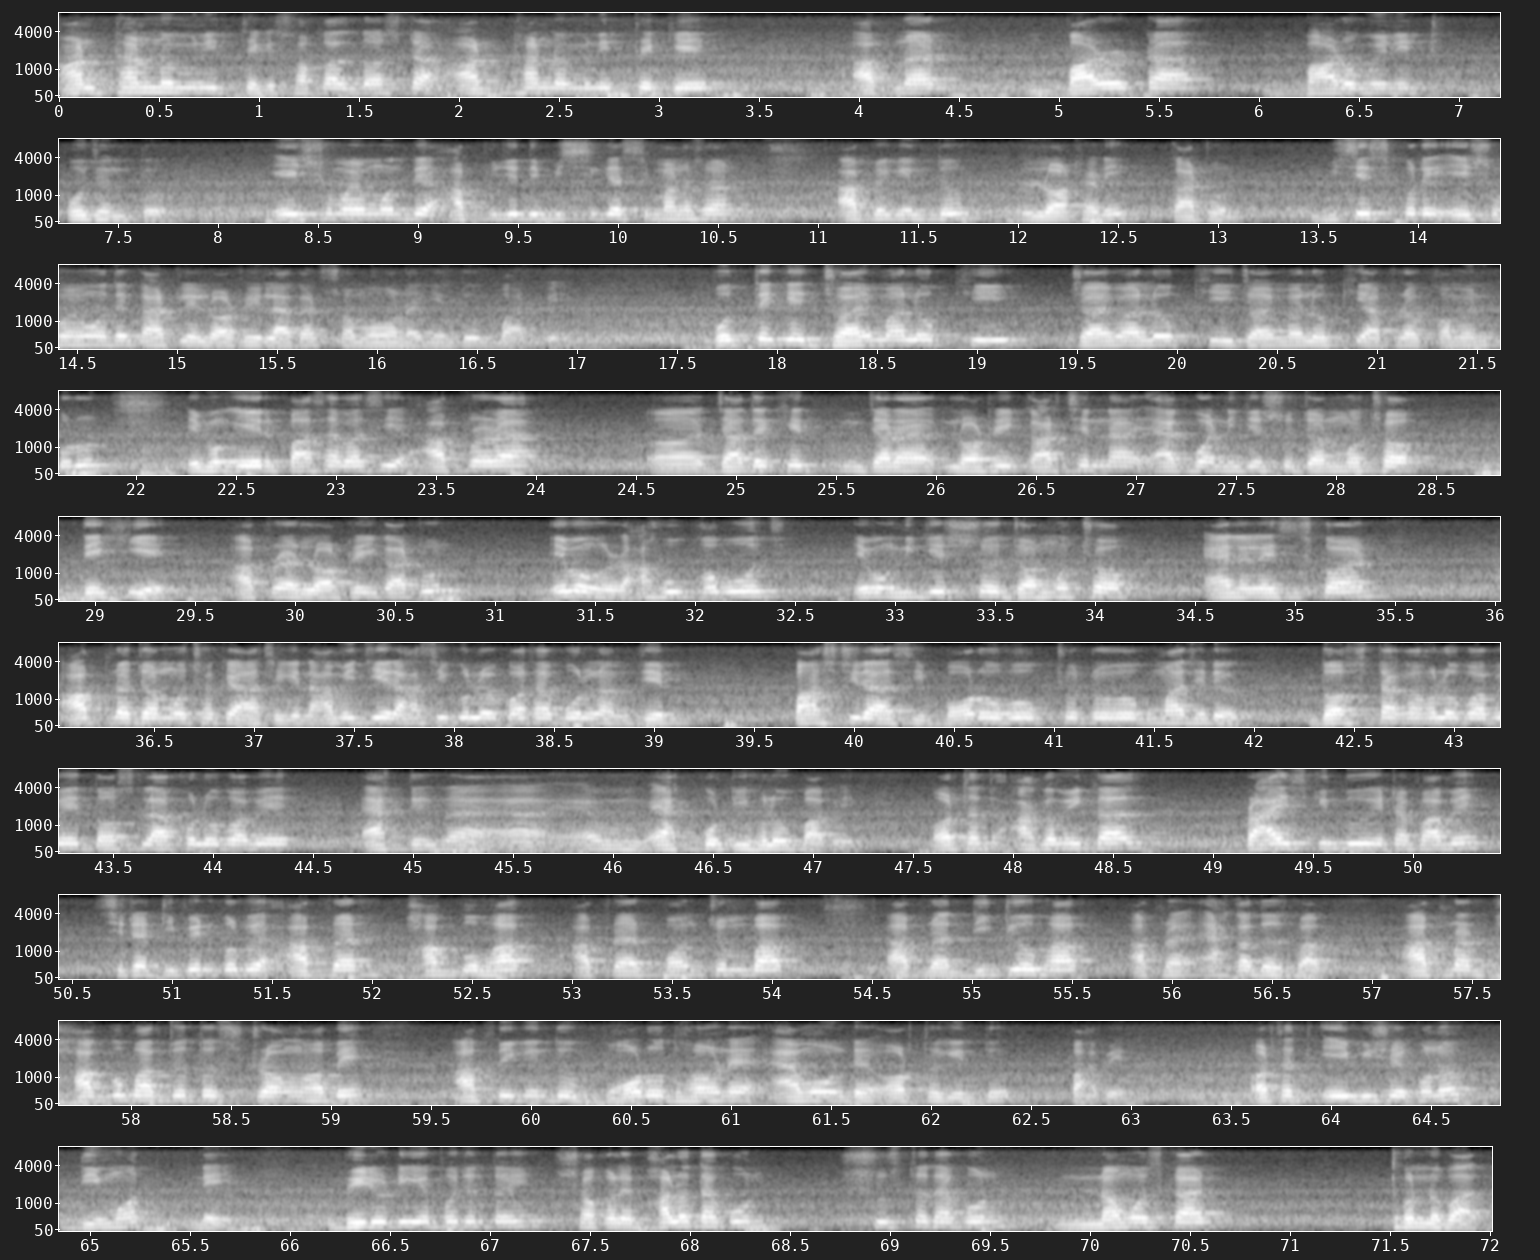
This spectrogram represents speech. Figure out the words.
আটান্ন মিনিট থেকে, সকাল দশটা আটান্ন মিনিট থেকে আপনার বারোটা বারো মিনিট পর্যন্ত। এই সময়ের মধ্যে আপনি যদি রাশির মানুষ হন, আপনি কিন্তু লটারি কাটুন। বিশেষ করে এই সময়ের মধ্যে কাটলে লটারি লাগার সম্ভাবনা কিন্তু বাড়বে। প্রত্যেকে জয় মা লক্ষ্মী, জয় মা লক্ষ্মী, জয় মা লক্ষ্মী আপনারা কমেন্ট করুন এবং এর পাশাপাশি আপনারা যাদের ক্ষেত্রে যারা লটারি কাটছেন না, একবার নিজস্ব জন্মছক দেখিয়ে আপনারা লটারি কাটুন এবং রাহু কবচ এবং নিজস্ব জন্মছক অ্যানালাইসিস করান। আপনার জন্মছকে আছে কিনা? আমি যে রাশিগুলোর কথা বললাম, যে পাঁচটি রাশি, বড় হোক, ছোট হোক, মাঝের হোক, দশ টাকা হলেও পাবে, দশ লাখ হলেও পাবে, এক এক কোটি হলেও পাবে। অর্থাৎ আগামীকাল প্রাইজ কিন্তু এটা পাবে, সেটা ডিপেন্ড করবে আপনার ভাগ্যভাব আপনার পঞ্চম ভাব, আপনার দ্বিতীয় ভাব, আপনার একাদশ ভাব। আপনার ভাগ্যভাব যত স্ট্রং হবে, আপনি কিন্তু বড় ধরনের অ্যামাউন্টের অর্থ কিন্তু পাবেন। অর্থাৎ এই বিষয়ে কোনো দ্বিমত নেই। ভিডিওটি এ পর্যন্তই। সকলে ভালো থাকুন, সুস্থ থাকুন। নমস্কার, ধন্যবাদ।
